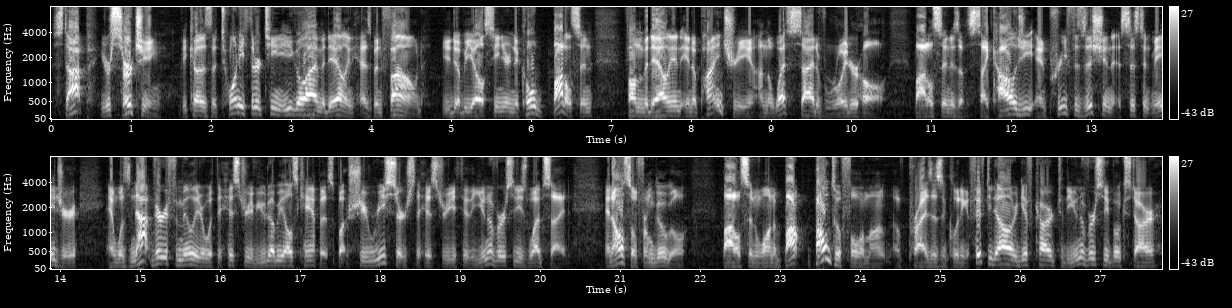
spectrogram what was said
Stop your searching because the 2013 Eagle Eye Medallion has been found. UWL senior Nicole Bottleson found the medallion in a pine tree on the west side of Reuter Hall. Bottleson is a psychology and pre-physician assistant major and was not very familiar with the history of UWL's campus, but she researched the history through the university's website and also from Google. Bottleson won a bountiful amount of prizes, including a $50 gift card to the University Bookstore,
